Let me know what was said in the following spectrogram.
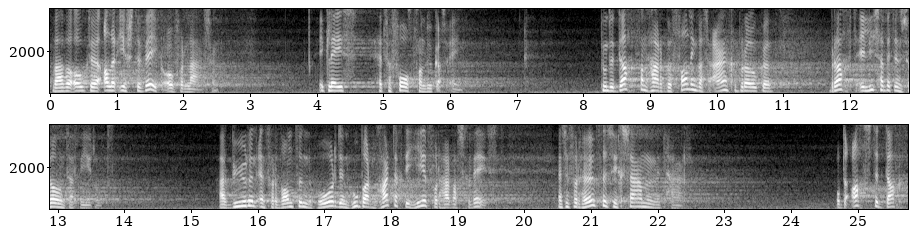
waar we ook de allereerste week over lazen. Ik lees het vervolg van Lucas 1. Toen de dag van haar bevalling was aangebroken, bracht Elisabeth een zoon ter wereld. Haar buren en verwanten hoorden hoe barmhartig de Heer voor haar was geweest. En ze verheugden zich samen met haar. Op de achtste dag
